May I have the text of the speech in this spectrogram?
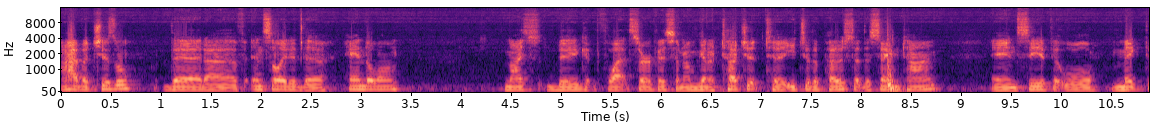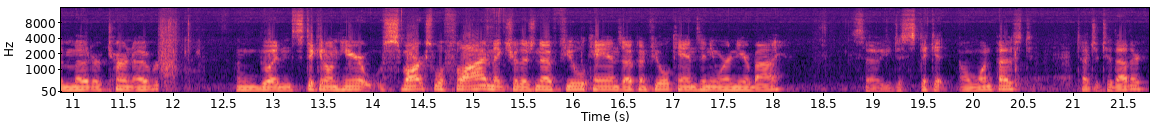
I have a chisel that I've insulated the handle on. Nice big flat surface, and I'm going to touch it to each of the posts at the same time and see if it will make the motor turn over. I'm go ahead and stick it on here. Sparks will fly. Make sure there's no fuel cans, open fuel cans anywhere nearby. So you just stick it on one post, touch it to the other.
